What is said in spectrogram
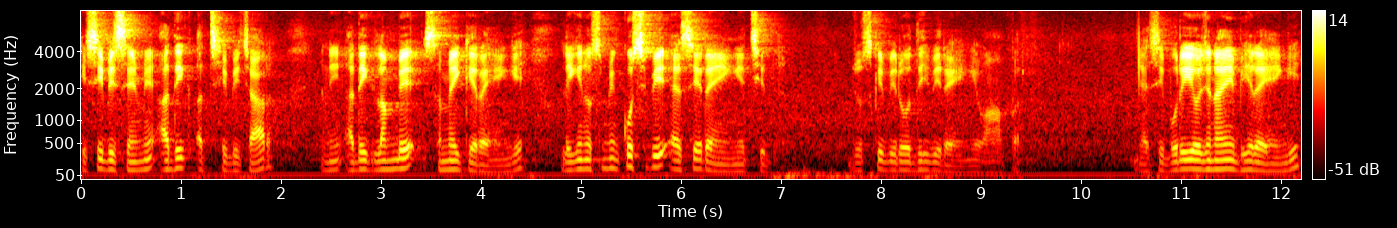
किसी विषय में अधिक अच्छे विचार, यानी अधिक लंबे समय के रहेंगे लेकिन उसमें कुछ भी ऐसे रहेंगे छिद्र, जो उसके विरोधी भी रहेंगे वहाँ पर। ऐसी बुरी योजनाएँ भी रहेंगी,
